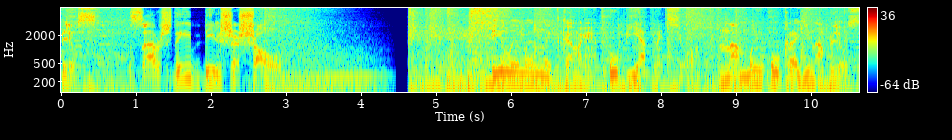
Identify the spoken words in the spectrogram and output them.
Плюс. Завжди більше шоу. Білими нитками у п'ятницю на Ми Україна Плюс.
